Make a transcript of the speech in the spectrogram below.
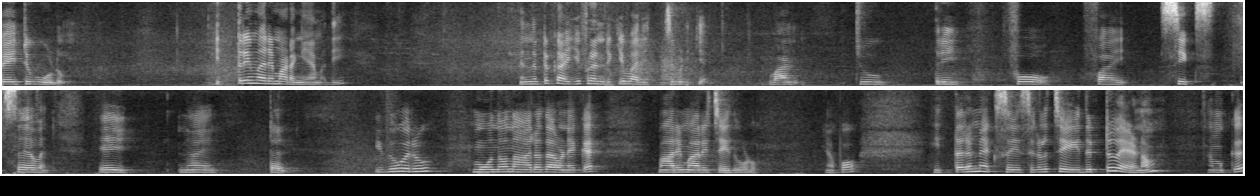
വെയിറ്റ് കൂടും. ഇത്രയും വരെ മടങ്ങിയാൽ മതി. എന്നിട്ട് കൈ ഫ്രണ്ടിലേക്ക് വലിച്ച് പിടിക്കുക. One two three four five six seven eight nine ten ഇത് ഒരു മൂന്നോ നാലോ തവണയൊക്കെ മാറി മാറി ചെയ്തോളൂ. അപ്പോൾ ഇത്തരം എക്സസൈസുകൾ ചെയ്തിട്ട് വേണം നമുക്ക്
